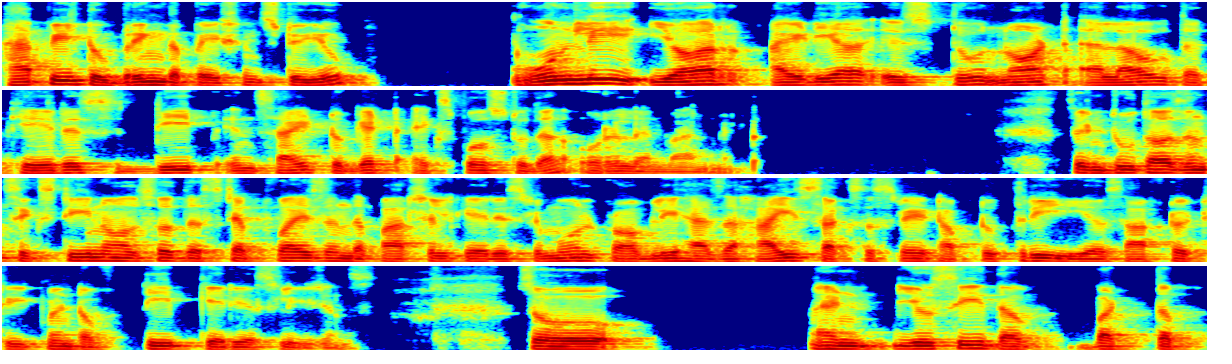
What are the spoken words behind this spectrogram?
happy to bring the patients to you. Only your idea is to not allow the caries deep inside to get exposed to the oral environment. So in 2016 also the stepwise and the partial caries removal probably has a high success rate up to three years after treatment of deep carious lesions. So, and you see the, but the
